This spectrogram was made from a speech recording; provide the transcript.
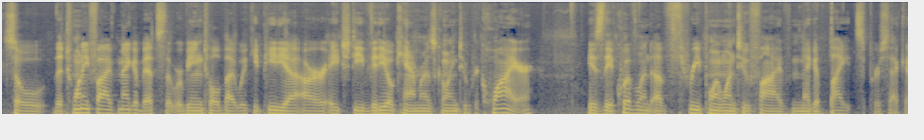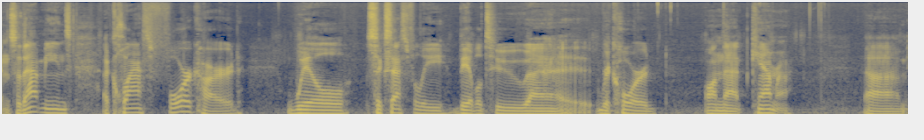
So the 25 megabits that we're being told by Wikipedia our HD video camera is going to require is the equivalent of 3.125 megabytes per second. So that means a class 4 card will successfully be able to uh, record on that camera. Um,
